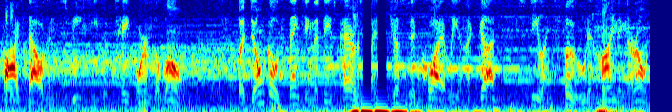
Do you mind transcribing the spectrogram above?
There are 5,000 species of tapeworms alone. But don't go thinking that these parasites just sit quietly in the gut, stealing food and minding their own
